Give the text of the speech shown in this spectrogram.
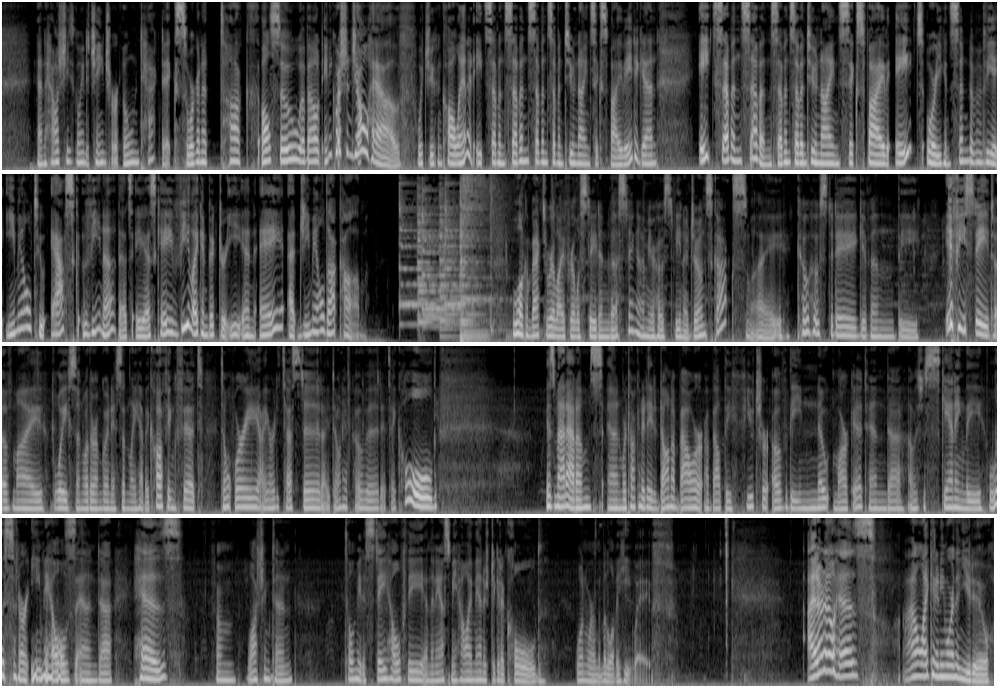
and how she's going to change her own tactics. We're gonna talk also about any questions y'all have, which you can call in at 877-772-9658 again. 877-772-9658 or you can send them via email to askvena, that's A-S-K-V like in Victor E-N-A at gmail.com. Welcome back to Real Life Real Estate Investing. I'm your host, Vena Jones Cox. My co-host today, given the iffy state of my voice and whether I'm going to suddenly have a coughing fit, don't worry, I already tested. I don't have COVID. It's a cold is Matt Adams, and we're talking today to Donna Bauer about the future of the note market. And uh, I was just scanning the listener emails, and uh, Hez from Washington told me to stay healthy, and then asked me how I managed to get a cold when we're in the middle of a heat wave. I don't know, Hez. I don't like it any more than you do.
